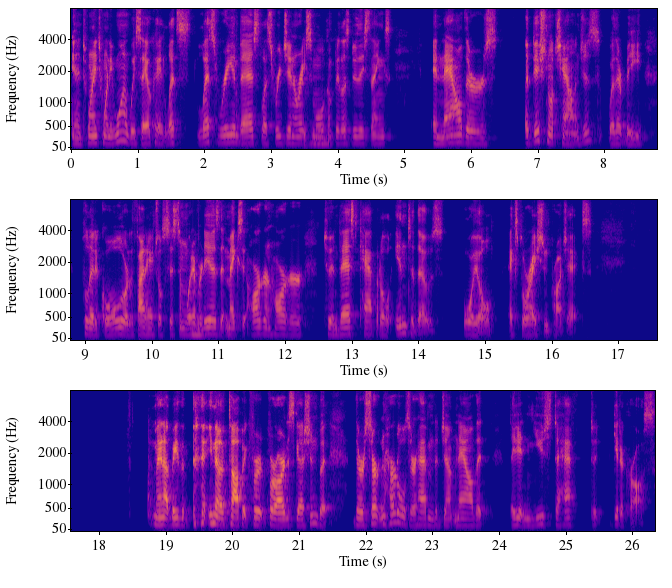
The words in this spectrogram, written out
And in 2021, we say, okay, let's let's reinvest, let's regenerate some oil Mhm. company, let's do these things. And now there's additional challenges, whether it be political or the financial system, whatever it is, that makes it harder and harder to invest capital into those oil exploration projects. May not be the you know topic for for our discussion, but there are certain hurdles they're having to jump now that they didn't used to have to get across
